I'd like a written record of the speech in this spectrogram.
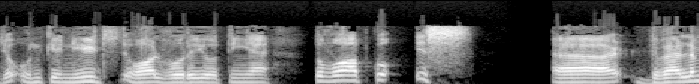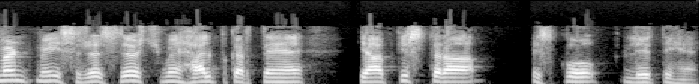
جو ان کی نیڈس ایوالو ہو رہی ہوتی ہیں، تو وہ آپ کو اس ڈیولپمنٹ میں، اس ریسرچ میں ہیلپ کرتے ہیں کہ آپ کس طرح اس کو لیتے ہیں۔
